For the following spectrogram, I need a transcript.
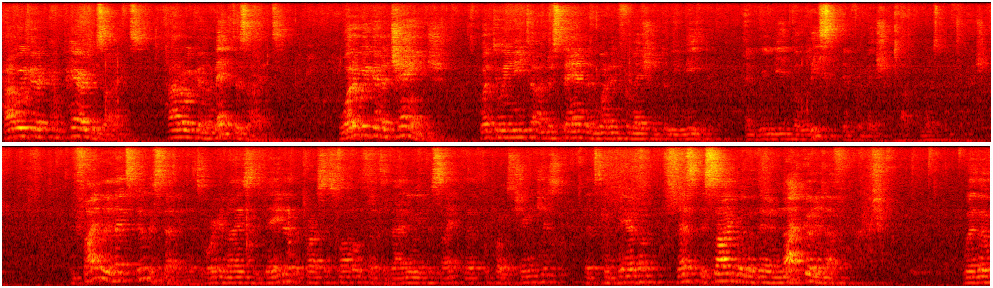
How are we going to compare designs? How are we going to make designs? What are we going to change? What do we need to understand and what information do we need? And we need the least information, not the most information. And finally, let's do the study. Let's organize the data, the process models, let's evaluate the site, let's propose changes, let's compare them. Let's decide whether they're not good enough, whether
